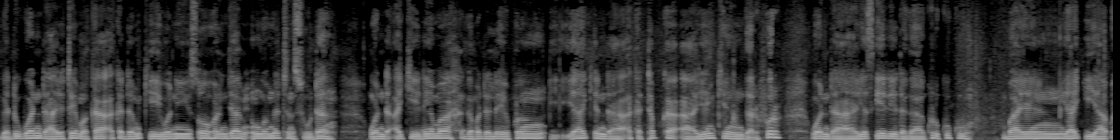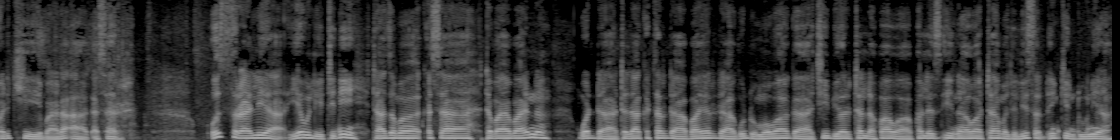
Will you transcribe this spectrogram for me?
ga duk wanda ya taimaka aka damƙe wani tsohon jami'in gwamnatin sudan wanda ake nema game da laifin yaƙin da aka tafka a yankin darfur wanda ya tsere daga kurkuku bayan yaƙi ya ɓarke bara a ƙasar. Australia yau litini ta zama ƙasa ta baya-bayan nan wadda ta dakatar da bayar da gudummawa ga cibiyar tallafawa falasinawa ta majalisar ɗinkin duniya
